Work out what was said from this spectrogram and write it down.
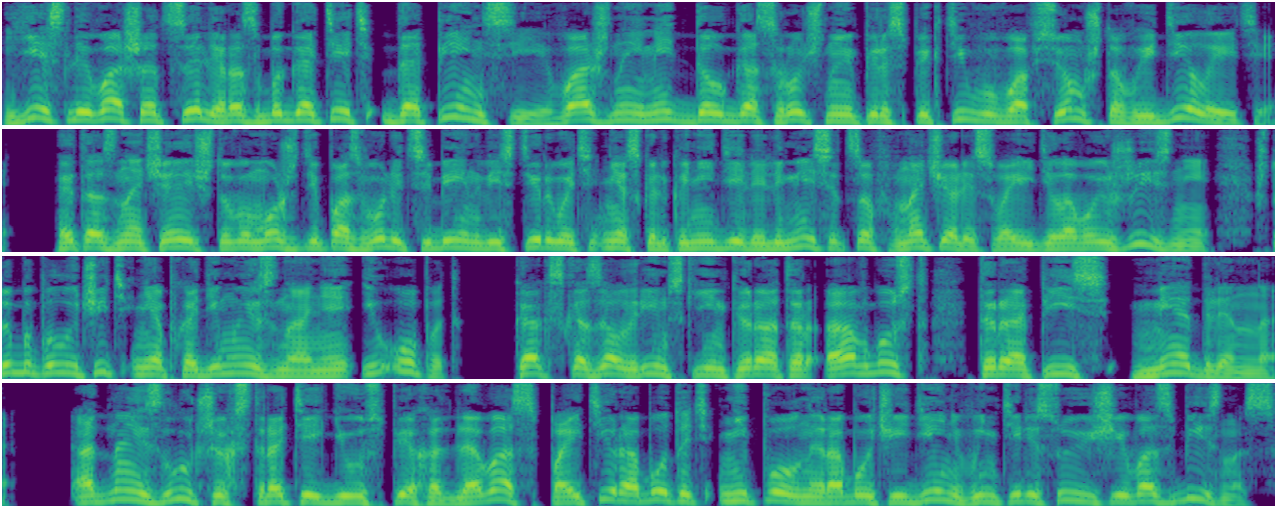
Если ваша цель разбогатеть до пенсии, важно иметь долгосрочную перспективу во всем, что вы делаете. Это означает, что вы можете позволить себе инвестировать несколько недель или месяцев в начале своей деловой жизни, чтобы получить необходимые знания и опыт. Как сказал римский император Август, торопись медленно. Одна из лучших стратегий успеха для вас – пойти работать неполный рабочий день в интересующий вас бизнес.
